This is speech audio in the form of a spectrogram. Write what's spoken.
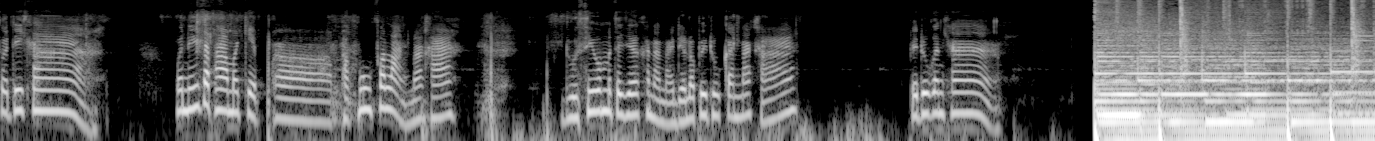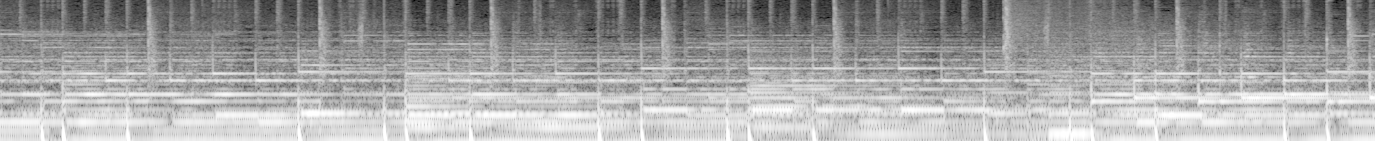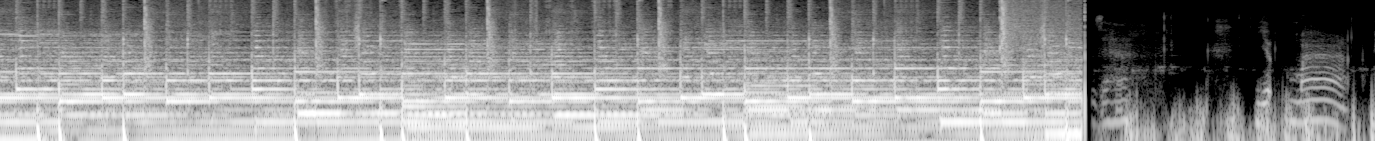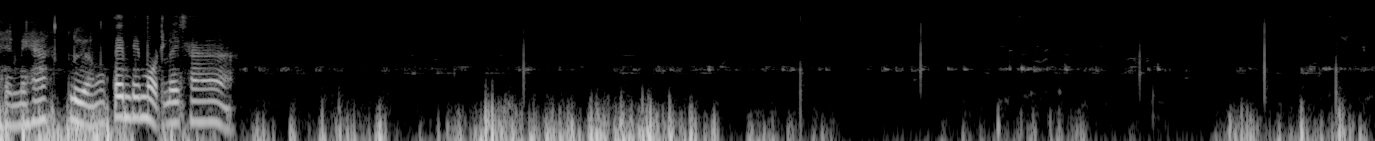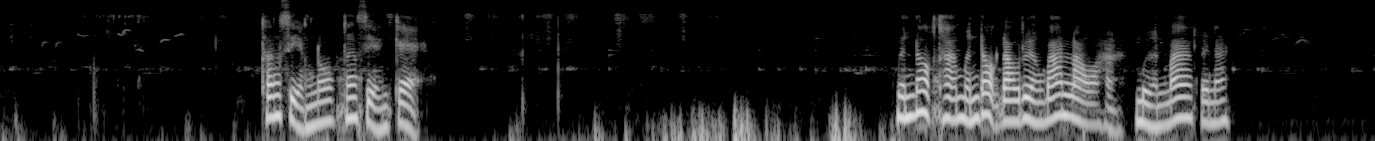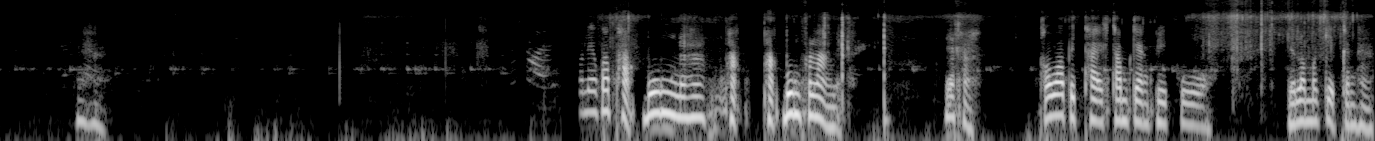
สวัสดีค่ะ วันนี้จะพามาเก็บผักบุ้งฝรั่งนะคะ ดูซิว่ามันจะเยอะขนาดไหน เดี๋ยวเราไปดูกันนะคะ ไปดูกันค่ะ เหลืองเต็มไปหมดเลยค่ะ ทั้งเสียงนก ทั้งเสียงแกะ เหมือนดอกทาเหมือนดอกดาวเรืองบ้านเราอะค่ะ เหมือนมากเลยนะ นะคะ เขาเรียกว่าผักบุ้งนะคะผักผักบุ้งฝรั่งเนี่ยเนี่ยค่ะเขาว่าไปไทยทำแกงเพลโพเดี๋ยวเรามาเก็บกันค่ะ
